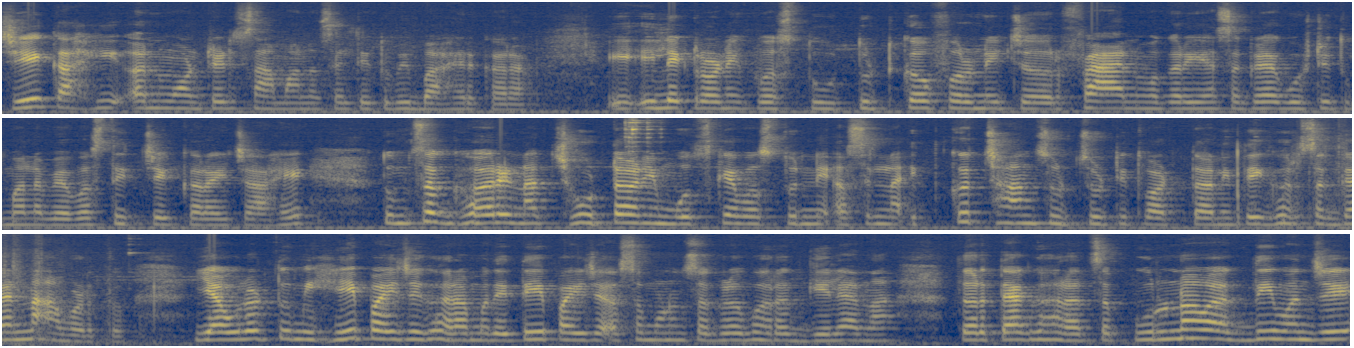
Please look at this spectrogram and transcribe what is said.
जे काही अनवॉन्टेड सामान असेल ते तुम्ही बाहेर करा. इ इलेक्ट्रॉनिक वस्तू तुटकं फर्निचर फॅन वगैरे या सगळ्या गोष्टी तुम्हाला व्यवस्थित चेक करायच्या आहे. तुमचं घर आहे ना छोटं आणि मोजक्या वस्तूंनी असेल ना इतकं छान सुटसुटीत वाटतं आणि ते घर सगळ्यांना आवडतं. याउलट तुम्ही हे पाहिजे घरामध्ये ते पाहिजे असं म्हणून सगळं भरत गेल्या ना तर त्या घराचं पूर्ण अगदी म्हणजे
